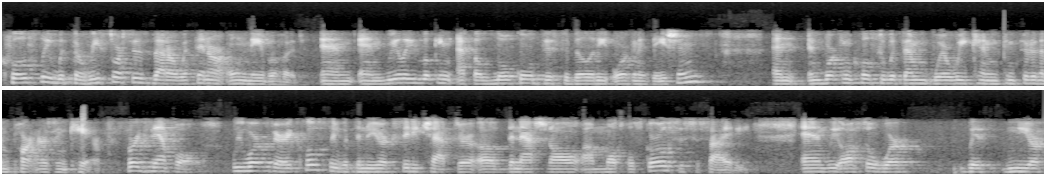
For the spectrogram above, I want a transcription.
closely with the resources that are within our own neighborhood and, and really looking at the local disability organizations and, and working closely with them where we can consider them partners in care. For example, we work very closely with the New York City chapter of the National um, Multiple Sclerosis Society. And we also work with New York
